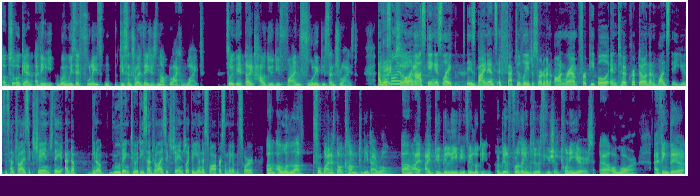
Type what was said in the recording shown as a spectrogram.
Um, so again, I think when we say fully, decentralization is not black and white. So, it, like, how do you define fully decentralized? I guess all, so all, I'm I, asking is like, is Binance effectively just sort of an on ramp for people into crypto, and then once they use the centralized exchange, they end up, you know, moving to a decentralized exchange like a Uniswap or something of the sort? Um, I would love for Binance.com to be that role. Um, I, I do believe if we look a bit further into the future, 20 years uh, or more, I think the,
